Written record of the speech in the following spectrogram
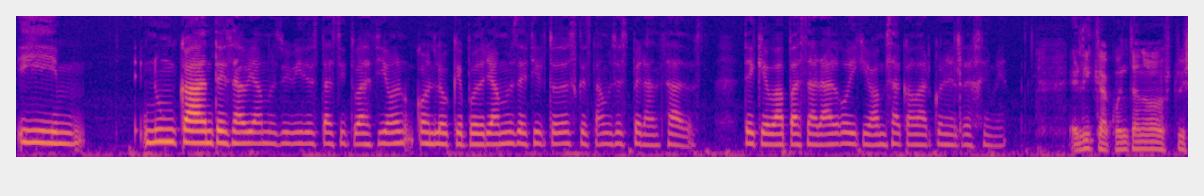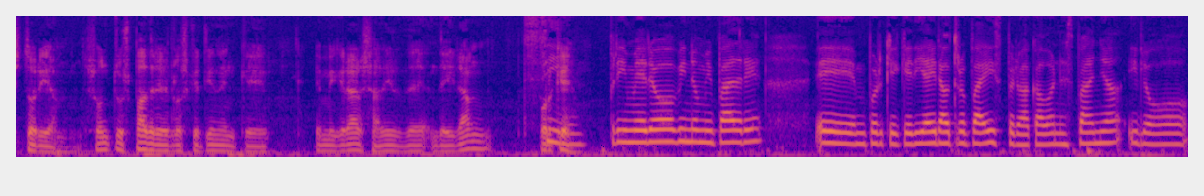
y nunca antes habíamos vivido esta situación con lo que podríamos decir todos que estamos esperanzados de que va a pasar algo y que vamos a acabar con el régimen. Elika, cuéntanos tu historia. ¿Son tus padres los que tienen que emigrar, salir de, de Irán? ¿Por sí, qué? Primero vino mi padre eh, porque quería ir a otro país, pero acabó en España y luego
